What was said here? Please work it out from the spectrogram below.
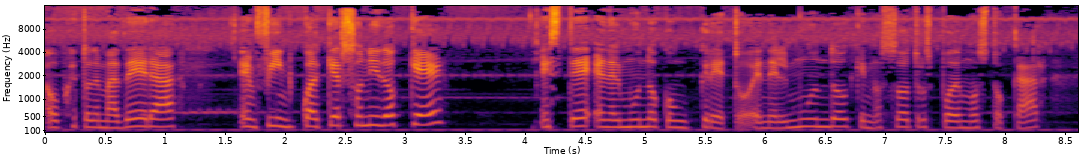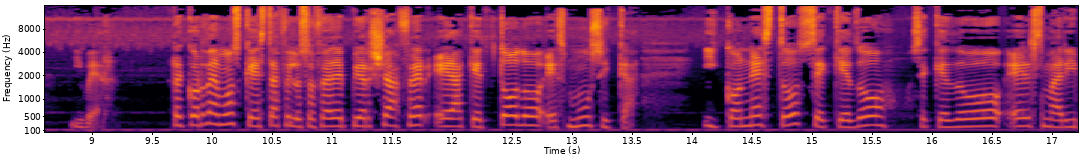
objeto de madera, en fin, cualquier sonido que esté en el mundo concreto, en el mundo que nosotros podemos tocar y ver. Recordemos que esta filosofía de Pierre Schaeffer era que todo es música y con esto se quedó, se quedó Els Marie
